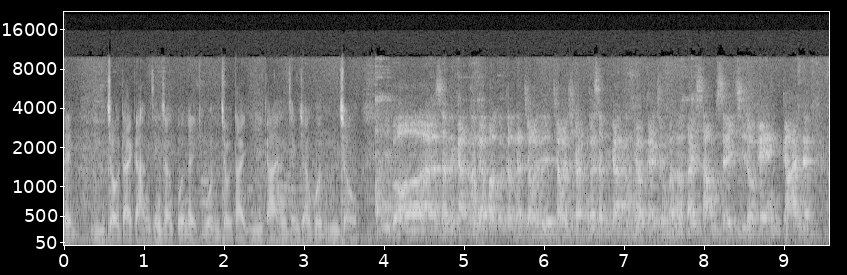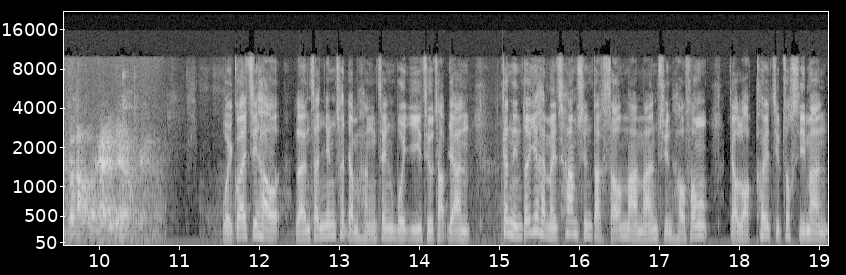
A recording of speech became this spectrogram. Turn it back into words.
你唔做第一屆行政長官，你會唔做第二屆行政長官？唔做。如果誒新民界朋友，包括今日在在場嘅新民界朋友，繼續問到第三、四至到 N 屆呢，個答案係一樣嘅。回歸之後，梁振英出任行政會議召集人。近年對於係咪參選特首，慢慢轉口風，又落區接觸市民。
